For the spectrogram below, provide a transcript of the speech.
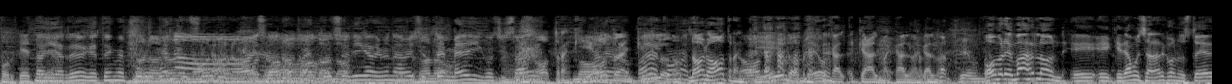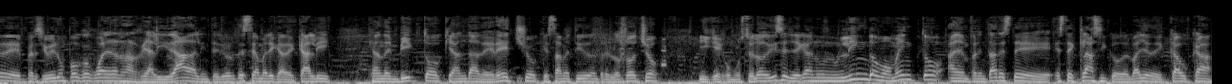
¿Por qué, La diarrea que tengo es puro no, cuento. no, no, no, eso no, no, entonces diga de una vez si usted es médico, si sabe. No, tranquilo, tranquilo. No, no, tranquilo, Teo, cal- calma, calma, calma. Hombre, Marlon, eh, eh, queríamos charlar con usted, eh, percibir un poco cuál es la realidad al interior de este América de Cali, que anda invicto, que anda derecho, que está metido entre los ocho y que, como usted lo dice, llega en un lindo momento a enfrentar este, este clásico del Valle del Cauca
